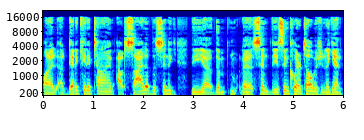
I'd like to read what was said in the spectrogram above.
on a, a dedicated time outside of the syndic- the uh, the the, the Sinclair television. Again,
